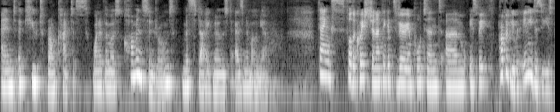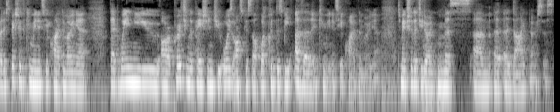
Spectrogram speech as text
and acute bronchitis, one of the most common syndromes misdiagnosed as pneumonia? Thanks for the question. I think it's very important, um, probably with any disease, but especially with community acquired pneumonia, that when you are approaching the patient, you always ask yourself, what could this be other than community acquired pneumonia to make sure that you don't miss um, a, a, diagnosis.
